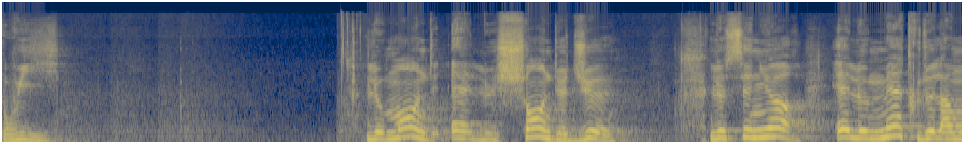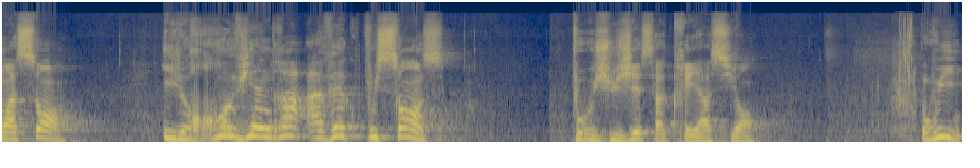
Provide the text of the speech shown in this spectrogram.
Oui. Le monde est le champ de Dieu. Le Seigneur est le maître de la moisson. Il reviendra avec puissance pour juger sa création. Oui,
